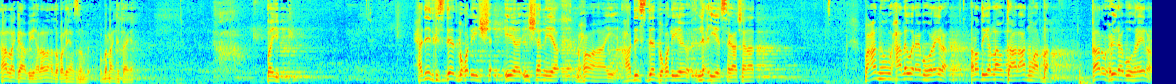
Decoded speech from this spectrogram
ha la gaabiyo halala hadlo qolyahaas dambe oo bannaanka taagan. Ayib xadiidka sideed boqol iyo shan iyo muxuu ahaay xadiid boqol iyo lix iyo sagaashanaad wa canhu waxaa la wari abu hurayra radia allahu tacala arda. Qaala wuxuu yidhi abu hurayra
